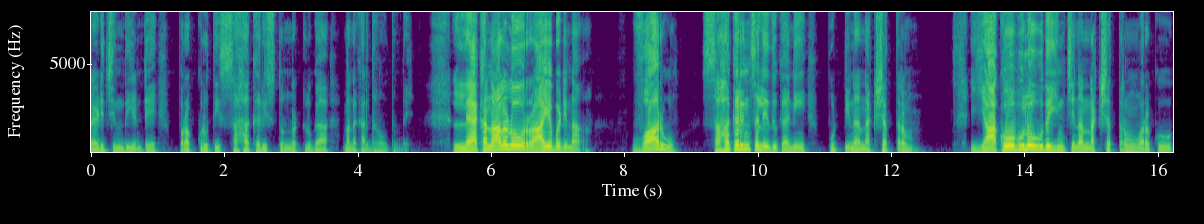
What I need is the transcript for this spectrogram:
నడిచింది అంటే ప్రకృతి సహకరిస్తున్నట్లుగా మనకు అర్థమవుతుంది. లేఖనాలలో రాయబడిన వారు సహకరించలేదు కానీ పుట్టిన నక్షత్రం. యాకోబులో ఉదయించిన నక్షత్రం వరకు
